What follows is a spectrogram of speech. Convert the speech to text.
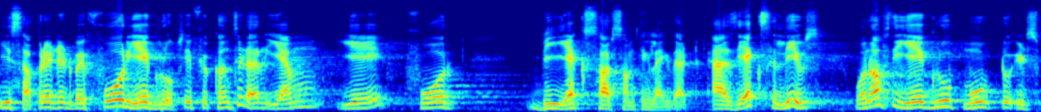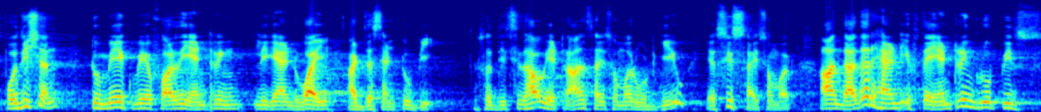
is separated by 4 A groups if you consider M A 4 B X or something like that. As X leaves one of the A group moved to its position to make way for the entering ligand Y adjacent to B. So, this is how a trans isomer would give a cis isomer. On the other hand if the entering group is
